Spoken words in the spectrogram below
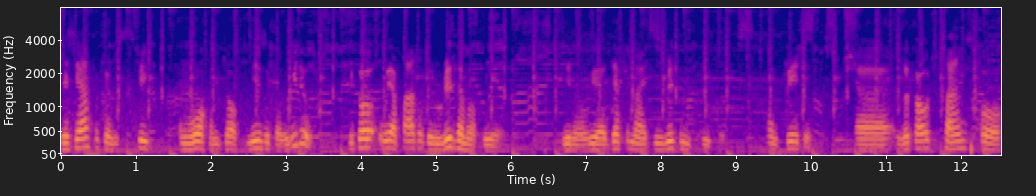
They say Africans speak and walk and talk musically. We do, because we are part of the rhythm of the earth. You know, we are definitely rhythm people and creative. Uh, look out, fans, for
